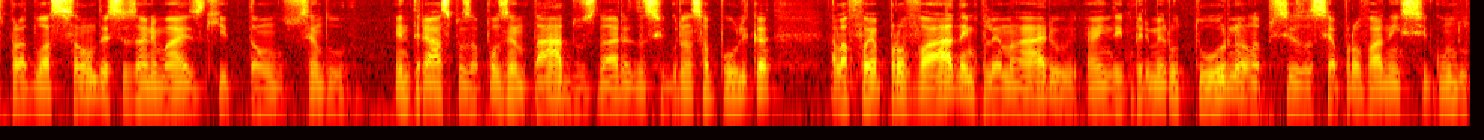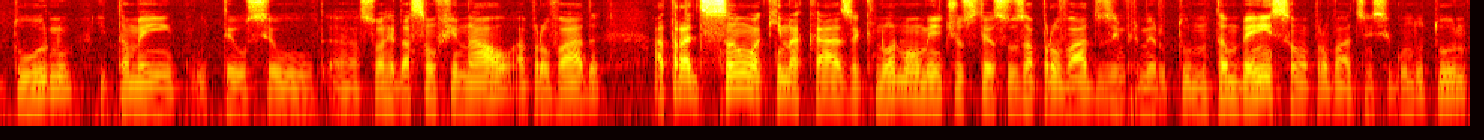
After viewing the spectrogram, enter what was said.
para a doação desses animais que estão sendo entre aspas, aposentados da área da segurança pública, ela foi aprovada em plenário, ainda em primeiro turno, ela precisa ser aprovada em segundo turno e também ter o seu, a sua redação final aprovada. A tradição aqui na casa é que normalmente os textos aprovados em primeiro turno também são aprovados em segundo turno,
